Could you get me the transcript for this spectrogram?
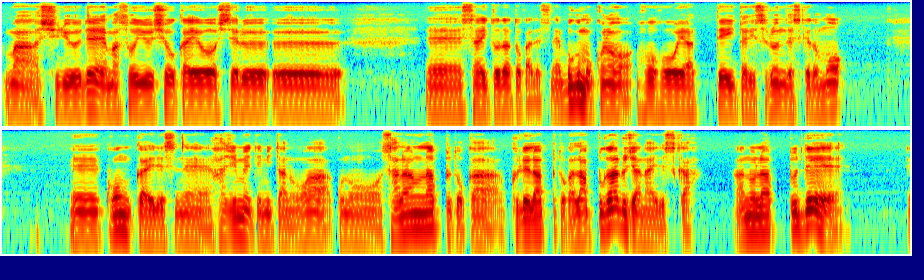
まあ、主流で、まあ、そういう紹介をしてる、えー、サイトだとかですね、僕もこの方法をやっていたりするんですけども、えー、今回ですね、初めて見たのは、このサランラップとかクレラップとかラップがあるじゃないですか。あのラップで、え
